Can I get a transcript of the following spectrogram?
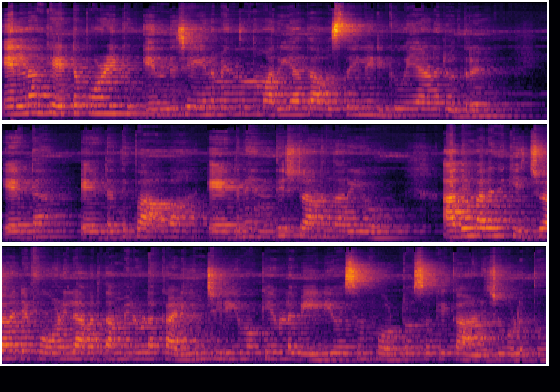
എല്ലാം കേട്ടപ്പോഴേക്കും എന്ത് ചെയ്യണമെന്നൊന്നും അറിയാത്ത അവസ്ഥയിൽ ഇരിക്കുകയാണ് രുദ്രൻ. ഏട്ട ഏട്ടത്തി പാവ. ഏട്ടന് എന്തിഷ്ടാണെന്നറിയോ അതും പറഞ്ഞ് കിച്ചു അവന്റെ ഫോണിൽ അവർ തമ്മിലുള്ള കളിയും ചിരിയുമൊക്കെയുള്ള വീഡിയോസും ഫോട്ടോസും ഒക്കെ കാണിച്ചു കൊടുത്തു.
